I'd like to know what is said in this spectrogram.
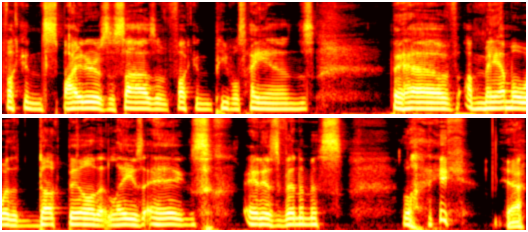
fucking spiders the size of fucking people's hands. They have a mammal with a duck bill that lays eggs and is venomous. Like, yeah,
